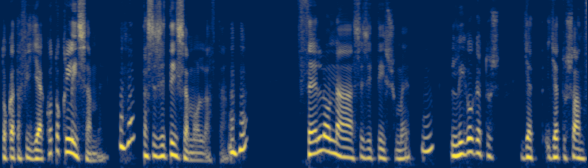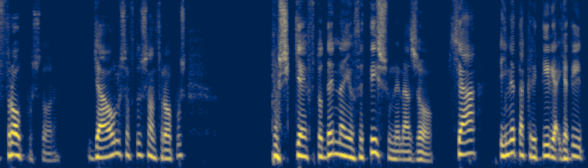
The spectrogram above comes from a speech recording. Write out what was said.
το καταφυγιακό το κλείσαμε. Μμμ. Τα συζητήσαμε όλα αυτά. Μμμ. Θέλω να συζητήσουμε Μμ. λίγο για τους, για, για τους ανθρώπους τώρα. Για όλους αυτούς τους ανθρώπους που σκέφτονται να υιοθετήσουν ένα ζώο. Ποια είναι τα κριτήρια; Γιατί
